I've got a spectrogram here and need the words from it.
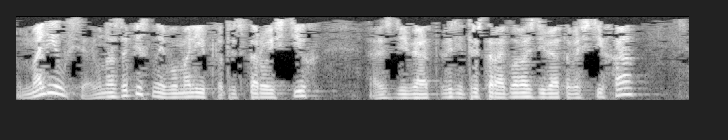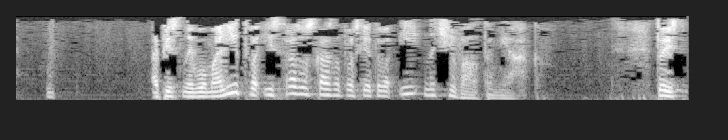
он молился. У нас записана его молитва, 32 стих, э, с 9, вернее, 32 глава с 9 стиха, описана его молитва, и сразу сказано после этого, и ночевал там Иаков. То есть,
